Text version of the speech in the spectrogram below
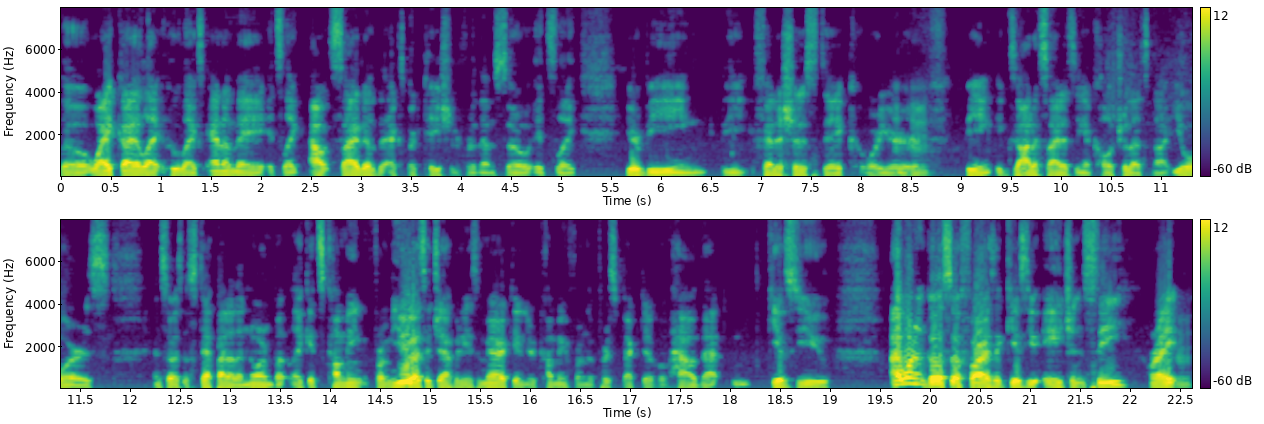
the white guy like who likes anime, it's like outside of the expectation for them. So it's like you're being the fetishistic or you're Mhm. being exoticizing a culture that's not yours. And so it's a step out of the norm, but like it's coming from you as a Japanese American, you're coming from the perspective of how that gives you I wouldn't go so far as it gives you agency, right? Mhm.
